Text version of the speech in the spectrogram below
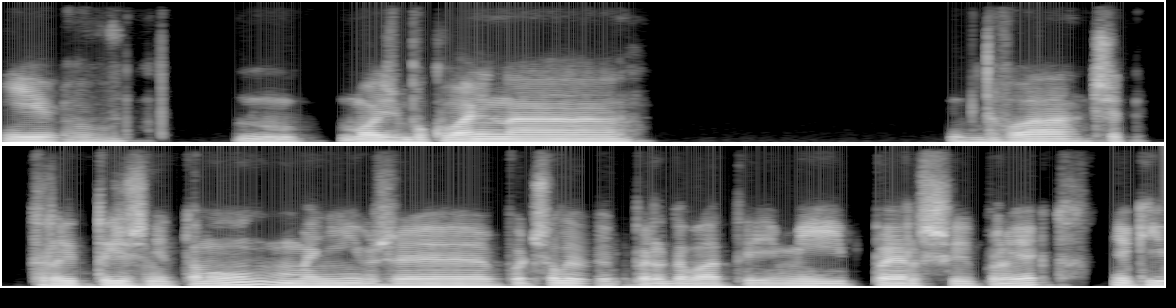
і ось буквально два чи три тижні тому мені вже почали передавати мій перший проєкт, який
